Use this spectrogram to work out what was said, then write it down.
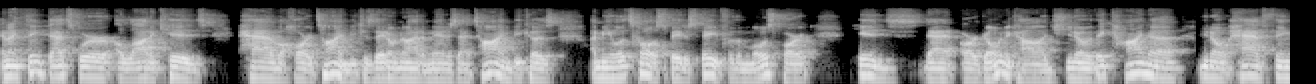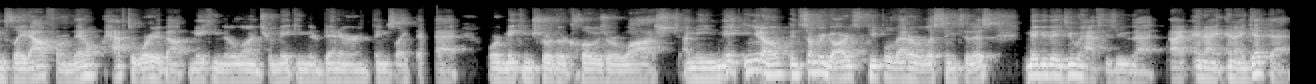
And I think that's where a lot of kids have a hard time because they don't know how to manage that time because I mean, let's call it spade a spade for the most part kids that are going to college, you know, they kind of, you know, have things laid out for them. They don't have to worry about making their lunch or making their dinner and things like that, or making sure their clothes are washed. I mean, you know, in some regards, people that are listening to this, maybe they do have to do that. I, and I and I get that.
